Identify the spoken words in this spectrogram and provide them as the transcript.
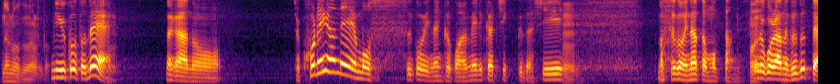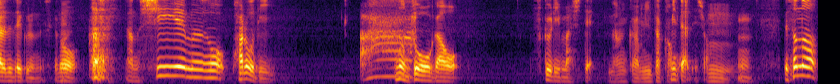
なるほどなるほど。いうことで、うん、なんかあのこれがねもうすごいなんかこうアメリカチックだし、うん。まあ、すごいなと思ったんですけど、はい、これあのググったら出てくるんですけど、はい、あの CM のパロディの動画を作りまして。なんか見たか見たでしょ、うん、うん、でその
